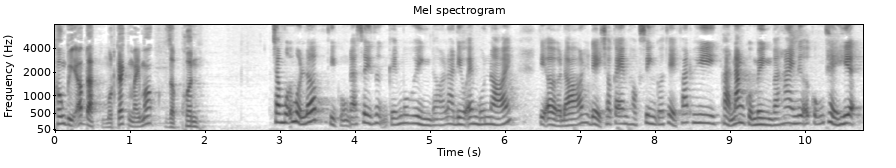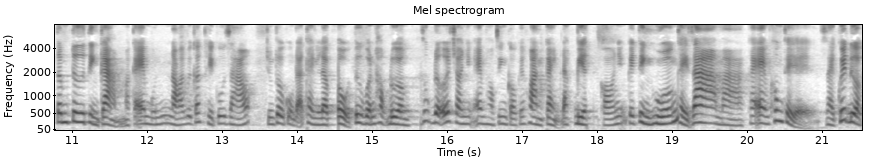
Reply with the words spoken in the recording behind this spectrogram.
không bị áp đặt một cách máy móc, dập khuôn. Trong mỗi một lớp thì cũng đã xây dựng cái mô hình đó là điều em muốn nói thì ở đó thì để cho các em học sinh có thể phát huy khả năng của mình và hai nữa cũng thể hiện tâm tư tình cảm mà các em muốn nói với các thầy cô giáo. Chúng tôi cũng đã thành lập tổ tư vấn học đường giúp đỡ cho những em học sinh có cái hoàn cảnh đặc biệt, có những cái tình huống xảy ra mà các em không thể giải quyết được.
